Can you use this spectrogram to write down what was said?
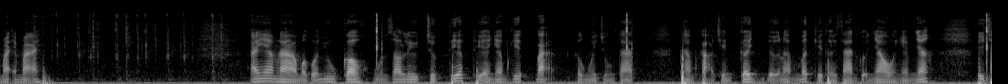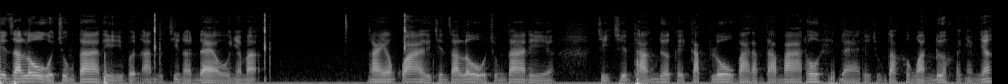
mãi mãi anh em nào mà có nhu cầu, muốn giao lưu trực tiếp thì anh em kết bạn, không thì chúng ta tham khảo trên kênh, đỡ làm mất cái thời gian của nhau anh em nhé. Thì trên Zalo của chúng ta thì vẫn ăn rất chi là đều anh em ạ. Ngày hôm qua thì trên Zalo của chúng ta thì chỉ chiến thắng được cái cặp lô 3883 thôi đề thì chúng ta không ăn được anh em nhé.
